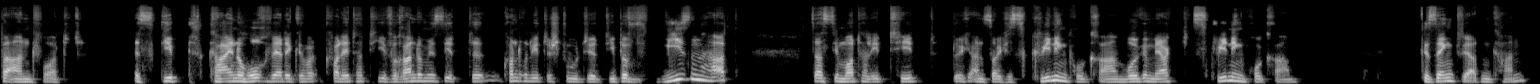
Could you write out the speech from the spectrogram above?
beantwortet. Es gibt keine hochwertige, qualitative, randomisierte, kontrollierte Studie, die bewiesen hat, dass die Mortalität durch ein solches Screening-Programm, wohlgemerkt Screening-Programm, gesenkt werden kann.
